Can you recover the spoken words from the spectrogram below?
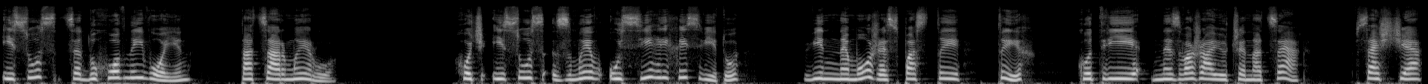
Ісус це духовний воїн та цар миру. Хоч Ісус змив усі гріхи світу, Він не може спасти тих, котрі, незважаючи на це, все ще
